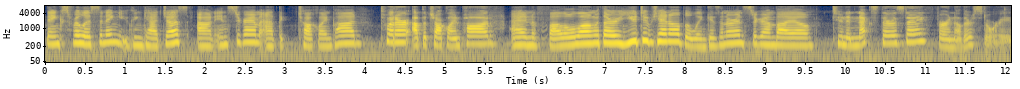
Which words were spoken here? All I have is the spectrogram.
Thanks for listening. You can catch us on Instagram at the Chalkline Pod Twitter at the Chalkline Pod. and follow along with our YouTube channel. The link is in our Instagram bio. Tune in next Thursday for another story.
